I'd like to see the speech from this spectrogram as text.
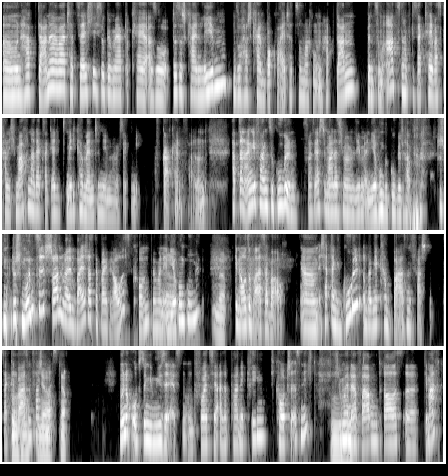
Ähm, und habe dann aber tatsächlich so gemerkt, okay, also das ist kein Leben und so hast du keinen Bock weiterzumachen. Und habe dann, bin zum Arzt und habe gesagt, hey, was kann ich machen? Hat er gesagt, ja, die Medikamente nehmen. Dann habe ich gesagt, nee, auf gar keinen Fall. Und habe dann angefangen zu googeln. Das war das erste Mal, dass ich in meinem Leben Ernährung gegoogelt habe. Du, du, schmunzelst schon, weil du weißt, was dabei rauskommt, wenn man ja. Ernährung googelt. Ja. Genauso war es aber auch. Ähm, ich habe dann gegoogelt und bei mir kam Basenfasten. Sagt dir mhm. Basenfasten ja. was? Ja. Nur noch Obst und Gemüse essen. Und bevor jetzt hier alle Panik kriegen, ich coache es nicht. Mhm. Ich habe meine Erfahrung draus äh, gemacht.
